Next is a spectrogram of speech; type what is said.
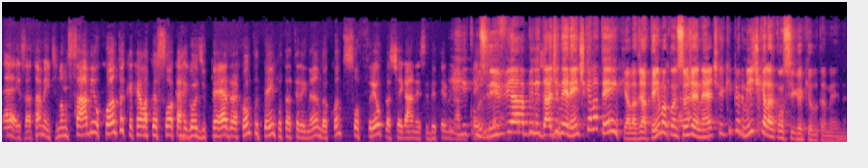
É, exatamente. Não sabe o quanto que aquela pessoa carregou de pedra, quanto tempo está treinando, quanto sofreu para chegar nesse determinado e, Inclusive tempo. a habilidade inerente que ela tem, que ela já tem uma condição genética que permite que ela consiga aquilo também, né?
